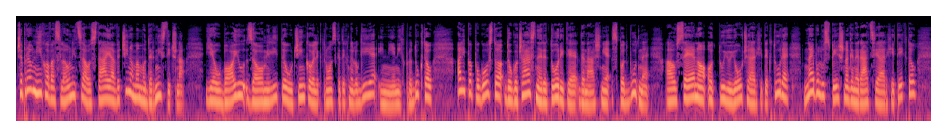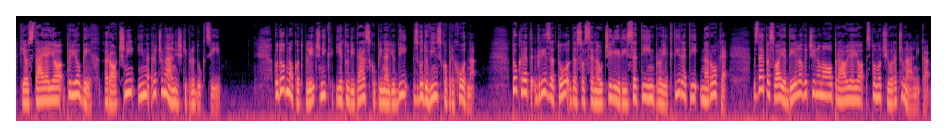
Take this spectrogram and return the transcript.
Čeprav njihova slovnica ostaja večinoma modernistična, je v boju za omilitev učinkov elektronske tehnologije in njenih produktov ali pa pogosto dolgočasne retorike današnje spodbudne, a vseeno odtujujoče arhitekture najbolj uspešna generacija arhitektov, ki ostajajo pri obeh ročni in računalniški produkciji. Podobno kot plečnik je tudi ta skupina ljudi zgodovinsko prehodna. Tokrat gre za to, da so se naučili risati in projektirati na roke, zdaj pa svoje delo večinoma opravljajo s pomočjo računalnika.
